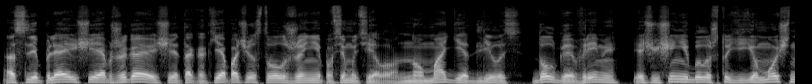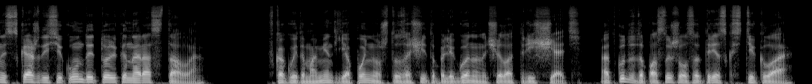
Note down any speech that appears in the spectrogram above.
ослепляющее и обжигающее, так как я почувствовал жжение по всему телу. Но магия длилась долгое время, и ощущение было, что ее мощность с каждой секундой только нарастала. В какой-то момент я понял, что защита полигона начала трещать. Откуда-то послышался треск стекла,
